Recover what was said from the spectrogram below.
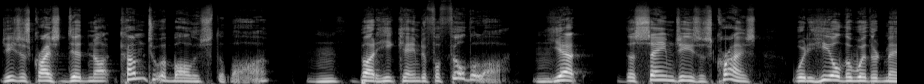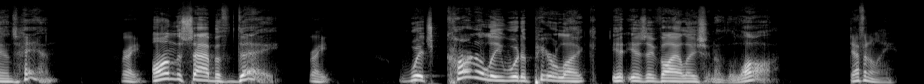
Jesus Christ did not come to abolish the law, hmm but he came to fulfill the law. Mhm. Yet the same Jesus Christ would heal the withered man's hand Right. on the Sabbath day, Right. which carnally would appear like it is a violation of the law, Definitely.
